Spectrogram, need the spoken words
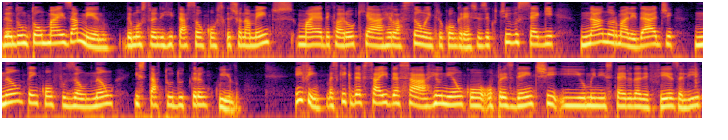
Dando um tom mais ameno, demonstrando irritação com os questionamentos, Maia declarou que a relação entre o Congresso e o Executivo segue na normalidade, não tem confusão, não, está tudo tranquilo. Enfim, mas o que, que deve sair dessa reunião com o presidente e o Ministério da Defesa ali,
